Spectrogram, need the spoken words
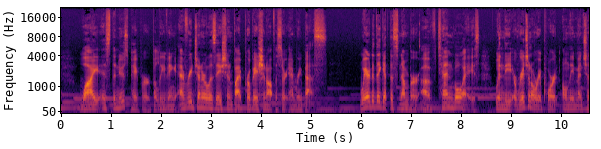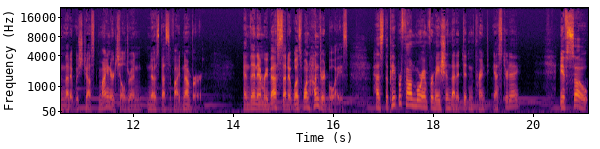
why is the newspaper believing every generalization by probation officer Emery Bess? Where did they get this number of 10 boys when the original report only mentioned that it was just minor children, no specified number? And then Emery Bess said it was 100 boys. Has the paper found more information that it didn't print yesterday? If so,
